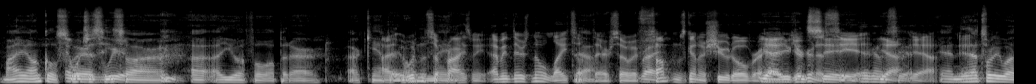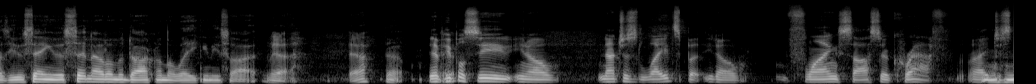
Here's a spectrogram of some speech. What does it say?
My uncle And which swears is he weird. saw a, a UFO up at our, our camp. In it wouldn't northern Maine. surprise me. I mean, there's no lights Yeah. up there, so if Right. something's going to shoot overhead, Yeah, you you're going to see. see You're it. gonna Yeah. see it. Yeah, and yeah. that's what he was. He was saying he was sitting out on the dock on the lake and he saw it. Yeah, yeah. Yeah. Yeah, people see, you know, not just lights, but you know, flying saucer craft. I just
